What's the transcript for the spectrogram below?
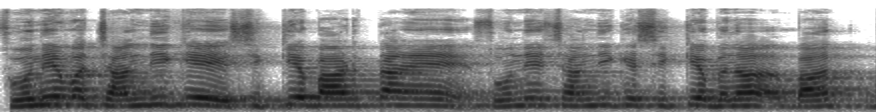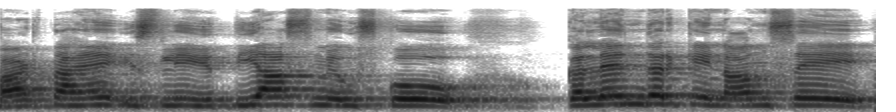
सोने व चांदी के सिक्के बांटता है सोने चांदी के सिक्के बना बांटता है इसलिए इतिहास में उसको कलेंदर के नाम से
